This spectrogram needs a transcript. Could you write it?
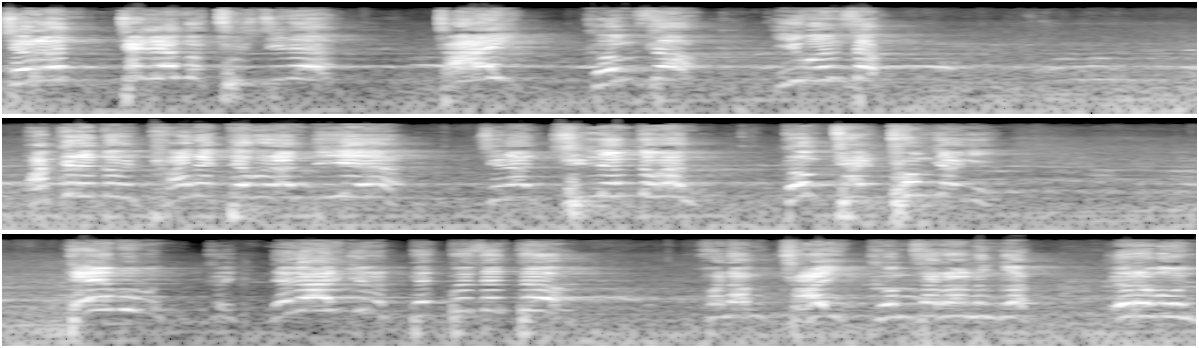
저런 전라도 출신의 좌익 검사 이원석 박근혜 대통령 탄핵되고 난 뒤에 지난 7년 동안 검찰총장이 대부분 그 내가 알기로는 100% 호남 좌익 검사라는 것 여러분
